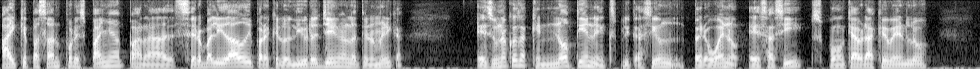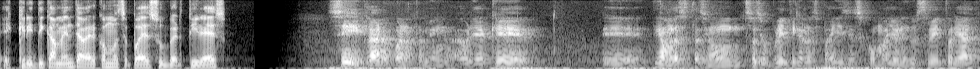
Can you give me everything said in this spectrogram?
hay que pasar por España para ser validado y para que los libros lleguen a Latinoamérica? Es una cosa que no tiene explicación, pero bueno, es así. Supongo que habrá que verlo eh, críticamente a ver cómo se puede subvertir eso. Sí, claro, bueno, también habría que, eh, digamos, la situación sociopolítica en los países con mayor industria editorial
